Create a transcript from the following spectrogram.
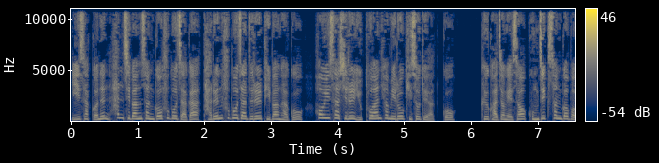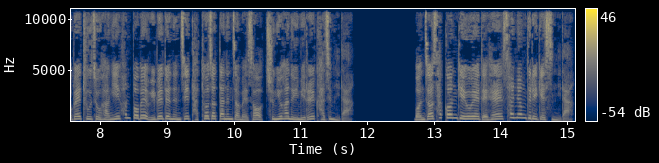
이 사건은 한 지방선거 후보자가 다른 후보자들을 비방하고 허위 사실을 유포한 혐의로 기소되었고 그 과정에서 공직선거법의 두 조항이 헌법에 위배되는지 다퉈졌다는 점에서 중요한 의미를 가집니다. 먼저 사건 개요에 대해 설명드리겠습니다.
